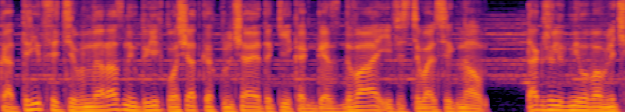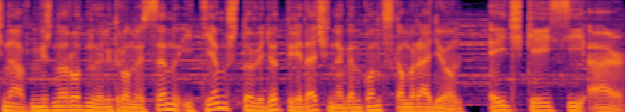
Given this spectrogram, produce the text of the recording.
К-30 на разных других площадках, включая такие как ГЭС-2 и фестиваль «Сигнал». Также Людмила вовлечена в международную электронную сцену и тем, что ведет передачу на гонконгском радио HKCR,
